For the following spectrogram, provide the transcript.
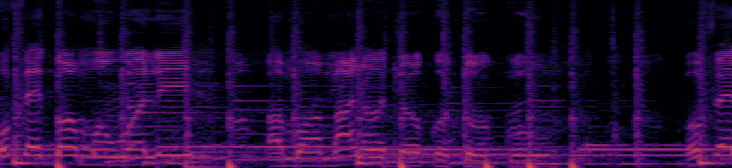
Ó fẹ́ gbọ́mọ wọlé ọmọ mánà jókòtòkò ó fẹ́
